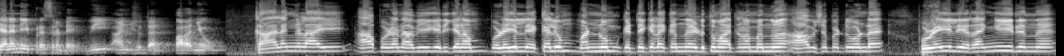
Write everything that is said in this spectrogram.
ജനനി പ്രസിഡന്റ് വി അനുശുദ്ധൻ പറഞ്ഞു. കാലങ്ങളായി ആ പുഴ നവീകരിക്കണം. പുഴയിൽ എക്കലും മണ്ണും കെട്ടിക്കിടക്കുന്ന എടുത്തു മാറ്റണമെന്ന് ആവശ്യപ്പെട്ടുകൊണ്ട് പുഴയിൽ ഇറങ്ങിയിരുന്ന്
